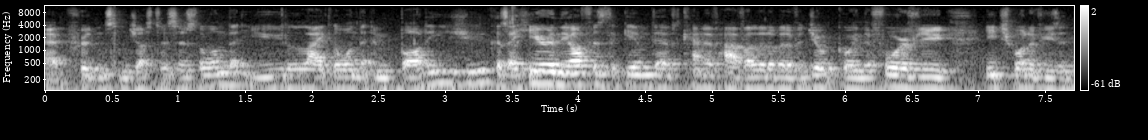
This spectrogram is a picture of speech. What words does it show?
uh, prudence, and justice is the one that you like, the one that embodies you. Because I hear in the office that game devs kind of have a little bit of a joke going. The four of you, each one of you is a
